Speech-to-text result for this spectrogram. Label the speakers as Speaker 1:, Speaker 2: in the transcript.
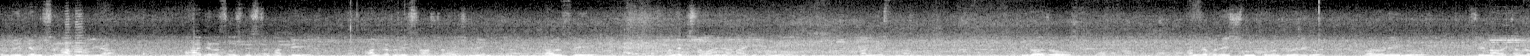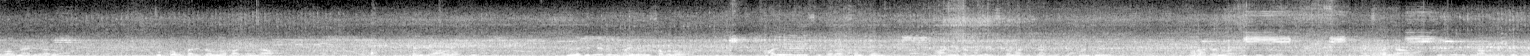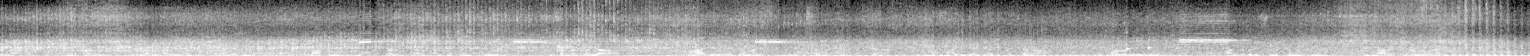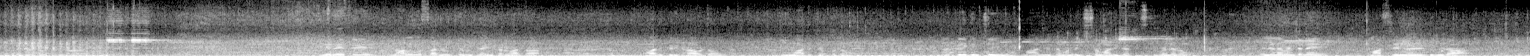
Speaker 1: Doctor VK Vishwanath Madiga Mahajana socialist party Andhra Pradesh రాష్ట్ర అధ్యక్షుడిని గౌరవశ్రీ మందకృష్ణవాడి గారి నాయకత్వంలో పనిచేస్తున్నారు. ఈరోజు ఆంధ్రప్రదేశ్ ముఖ్యమంత్రి వర్యులు గౌరవనీయులు శ్రీ నారా చంద్రబాబు నాయుడు గారు కుప్పం పర్యటనలో భాగంగా ఇక్కడికి రావడం. నిన్న జరిగినటువంటి బహిరంగ సభలో ఆంధ్రప్రదేశ్ పోరాట సమితి మా మీద మందకృష్ణమాది గారు చేసినటువంటి పోరాటాన్ని వారు షెడ్యూల్ కులాల వర్గీకరణ చేస్తాను కులాల మాకు మా వర్గాలకు చాలా సంతోషం ఇస్తుంది ఈ సందర్భంగా మహాజననేత మనిషి మందకృష్ణమాది గారి పక్షాన మా మాజీ గారి పక్షాన గౌరవనీయులు ఆంధ్రప్రదేశ్ ముఖ్యమంత్రి శ్రీ నారా చంద్రబాబు నాయుడు గారికి నాలుగోసారి ముఖ్యమంత్రి అయిన తర్వాత వారు ఇక్కడికి రావటం ఈ మాట చెప్పడం ప్రత్యేకించి మా మీద మందకృష్ణ మాది గారు తీసుకువెళ్ళడం వెళ్ళిన వెంటనే మా శ్రేణులన్నింటి కూడా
